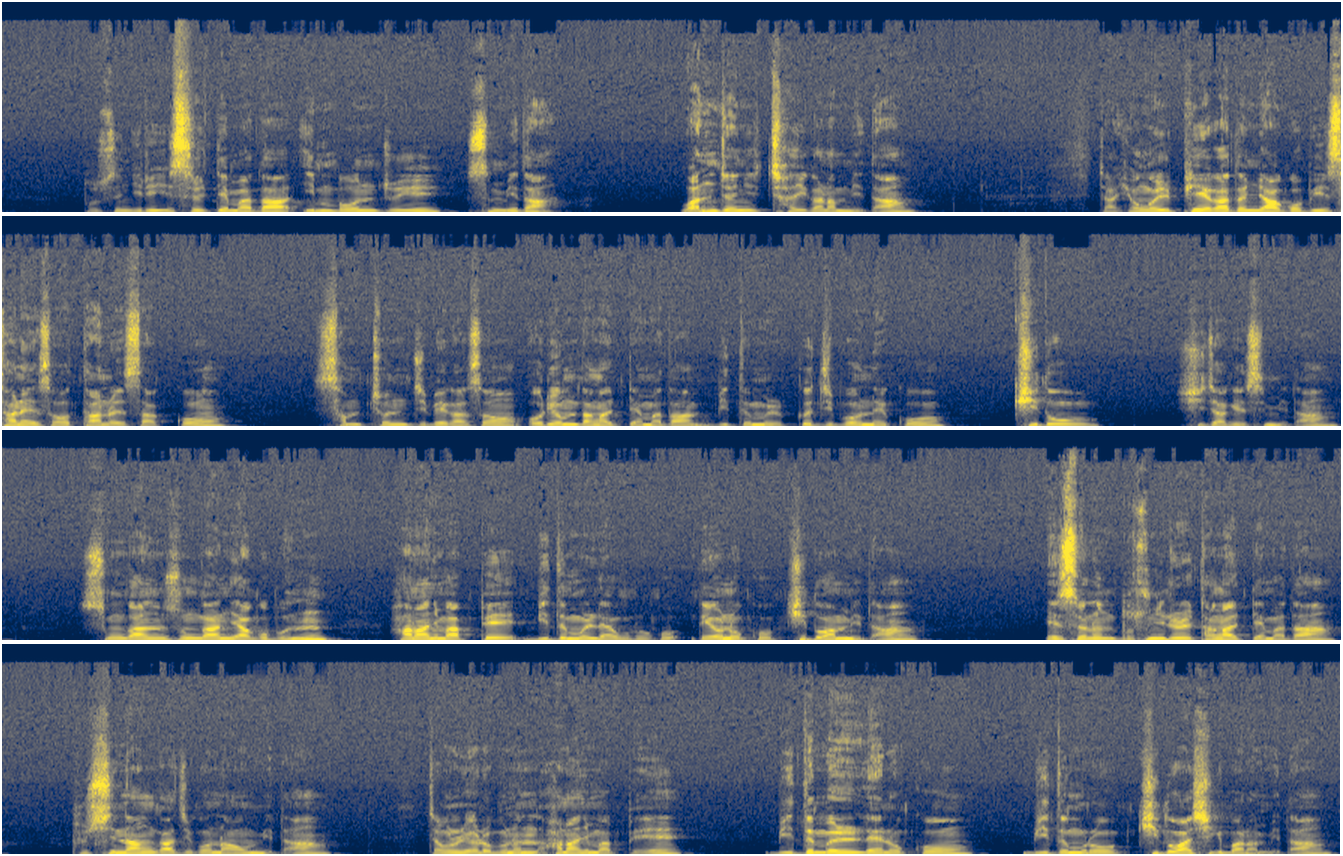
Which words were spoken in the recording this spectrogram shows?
무슨 일이 있을 때마다 인본주의 씁니다. 완전히 차이가 납니다. 자, 형을 피해 가던 야곱이 산에서 단을 쌓고 삼촌 집에 가서 어려움 당할 때마다 믿음을 끄집어내고 기도 시작했습니다. 순간순간 야곱은 하나님 앞에 믿음을 내어놓고 기도합니다. 에서는 무슨 일을 당할 때마다 불신앙 가지고 나옵니다. 자, 오늘 여러분은 하나님 앞에 믿음을 내놓고 믿음으로 기도하시기 바랍니다.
